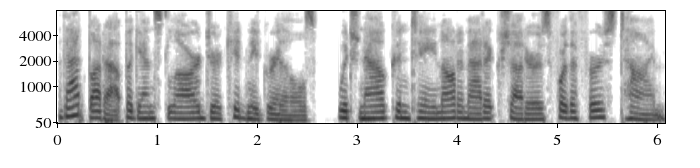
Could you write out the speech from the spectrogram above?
that butt up against larger kidney grills, which now contain automatic shutters for the first time.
